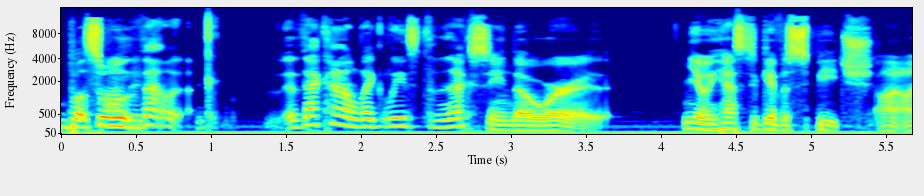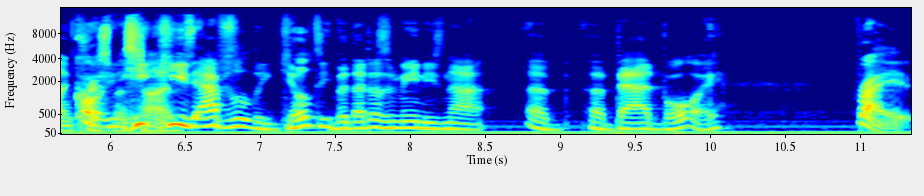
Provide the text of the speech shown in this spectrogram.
But so the- that that kind of like leads to the next scene though, where you know he has to give a speech on, on Oh, Christmas he, time. he's absolutely guilty, but that doesn't mean he's not a, a bad boy. Right.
